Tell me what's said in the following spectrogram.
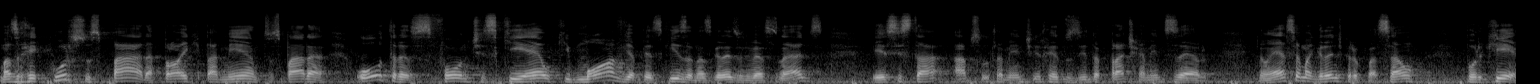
Mas recursos para pró-equipamentos, para outras fontes, que é o que move a pesquisa nas grandes universidades, esse está absolutamente reduzido a praticamente zero. Então, essa é uma grande preocupação, porque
